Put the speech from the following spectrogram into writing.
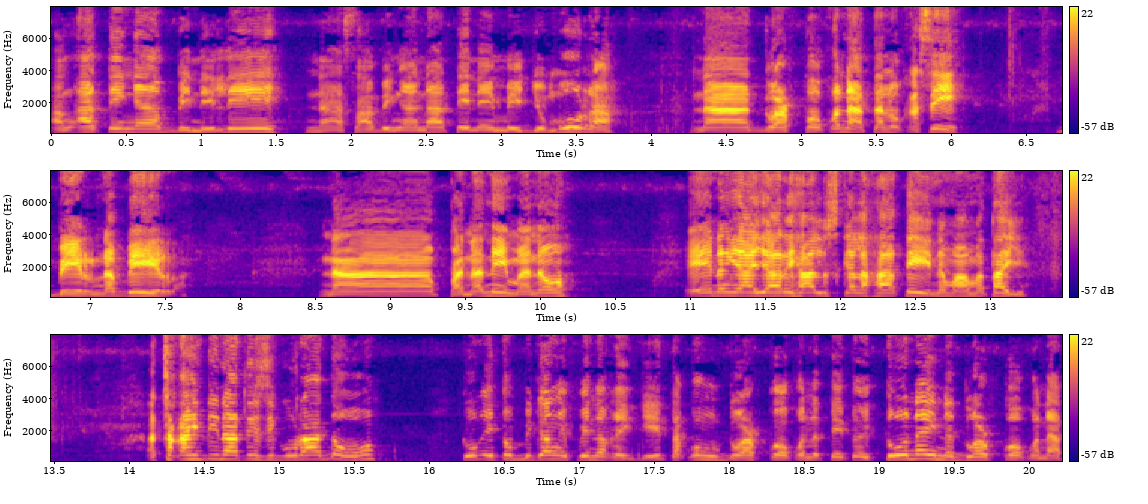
ang ating ah, binili na sabi nga natin ay medyo mura na dwarf coconut, ano kasi, bear na bear na pananim, ano? Eh, nangyayari halos kalahati, namamatay. At saka hindi natin sigurado oh, kung ito bigang ipinakikita kung dwarf coconut ito ay tunay na dwarf coconut.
